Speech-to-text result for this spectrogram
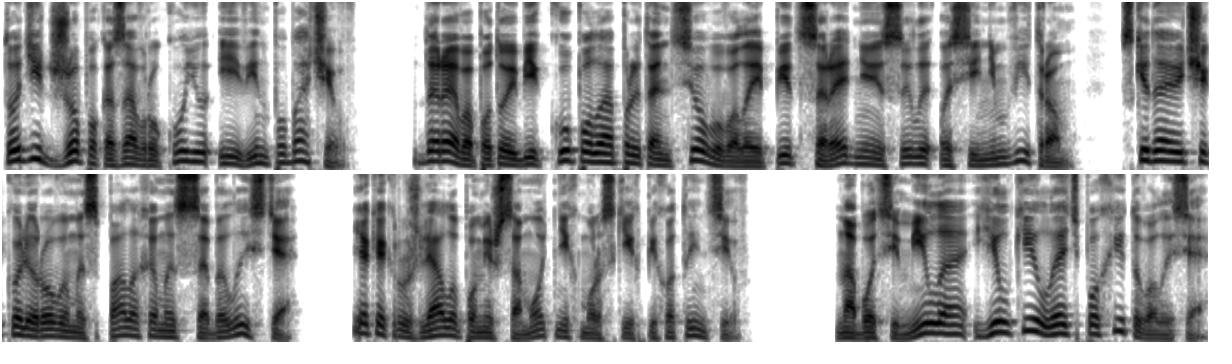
Тоді Джо показав рукою, і він побачив дерева по той бік купола пританцьовували під середньої сили осіннім вітром, скидаючи кольоровими спалахами з себе листя, яке кружляло поміж самотніх морських піхотинців. На боці міла гілки ледь похитувалися,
